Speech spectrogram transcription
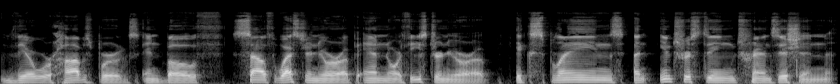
there were Habsburgs in both southwestern Europe and northeastern Europe explains an interesting transition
